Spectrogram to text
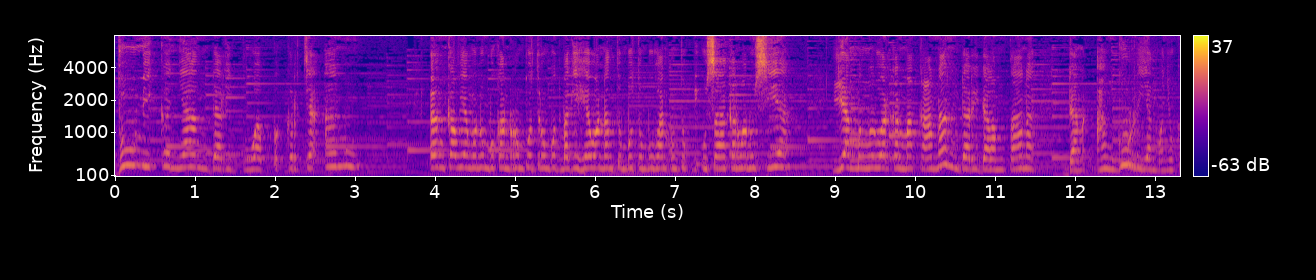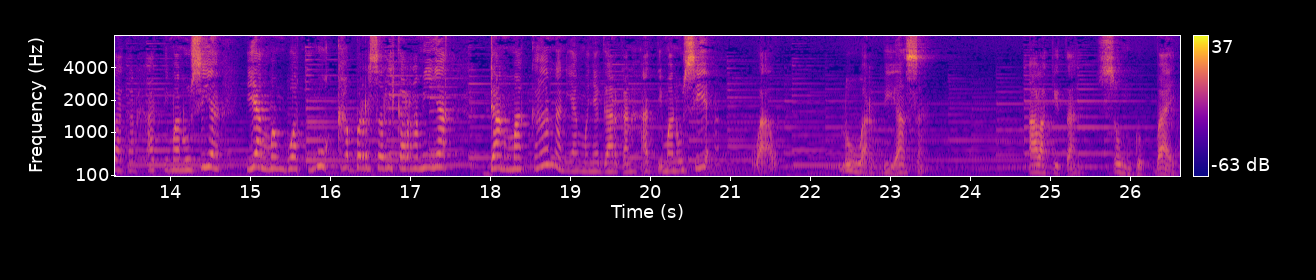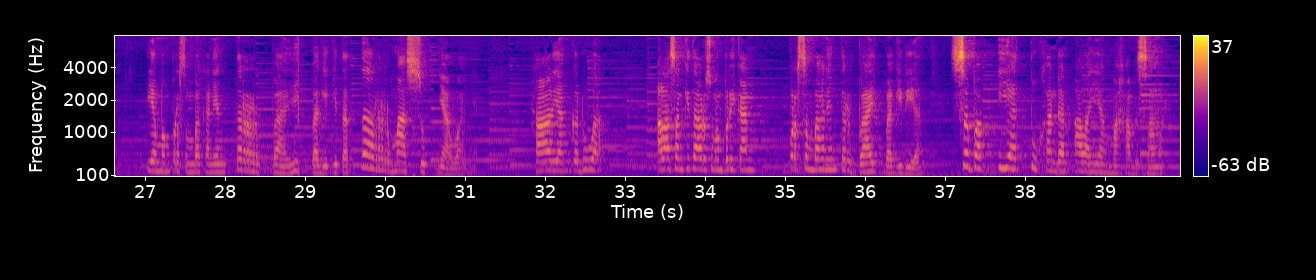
Bumi kenyang dari buah pekerjaanmu. Engkau yang menumbuhkan rumput-rumput bagi hewan dan tumbuh-tumbuhan untuk diusahakan manusia. Yang mengeluarkan makanan dari dalam tanah dan anggur yang menyukakan hati manusia yang membuat muka berseri karena minyak dan makanan yang menyegarkan hati manusia. Wow, luar biasa. Allah kita sungguh baik. Ia mempersembahkan yang terbaik bagi kita termasuk nyawanya. Hal yang kedua, alasan kita harus memberikan persembahan yang terbaik bagi dia sebab ia Tuhan dan Allah yang maha besar.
